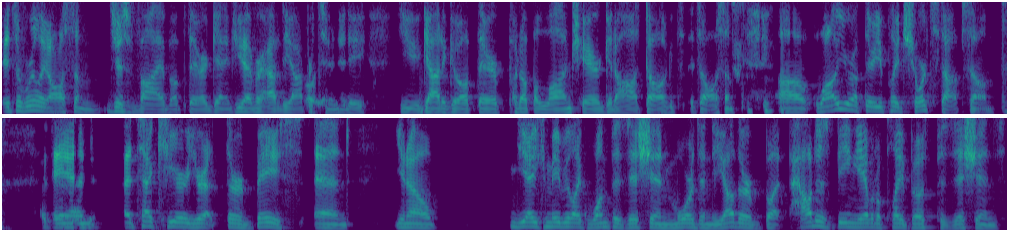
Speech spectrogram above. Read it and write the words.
it's a really awesome just vibe up there. Again, if you ever have the opportunity, you got to go up there, put up a lawn chair, get a hot dog. It's it's awesome. uh, while you're up there, you played shortstop some, and at Tech here, you're at third base, and you know, yeah, you can maybe like one position more than the other, but how does being able to play both positions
